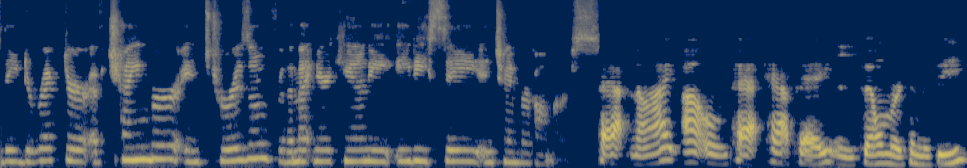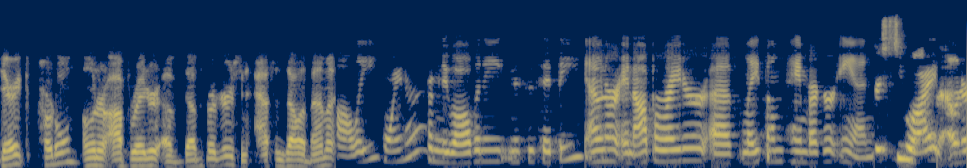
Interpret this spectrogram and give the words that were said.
the director of Chamber and Tourism for the McNairy County EDC and Chamber of Commerce. Pat Knight, I own Pat Cafe in Selmer, Tennessee. Derek Pirtle, owner operator of Dubs Burgers in Athens, Alabama. Holly Pointer from New Albany, Mississippi, owner and operator of Latham's Hamburger Inn. Christy White, the owner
